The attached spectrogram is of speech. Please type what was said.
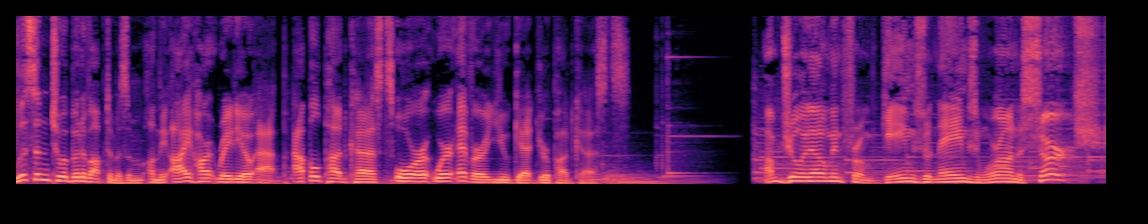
Listen to A Bit of Optimism on the iHeartRadio app, Apple Podcasts, or wherever you get your podcasts. I'm Julian Edelman from Games with Names, and we're on a search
